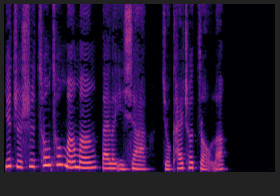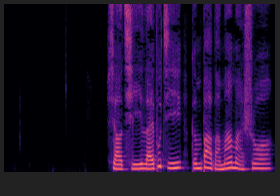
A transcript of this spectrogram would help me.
也只是匆匆忙忙待了一下，就开车走了。小琪来不及跟爸爸妈妈说，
